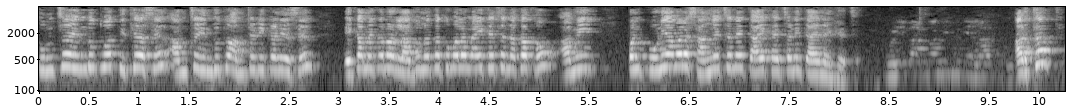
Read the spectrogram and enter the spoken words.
तुमचं हिंदुत्व तिथे असेल आमचं हिंदुत्व आमच्या ठिकाणी असेल एकामेकांवर लादू नका तुम्हाला नाही खायचं नका खाऊ आम्ही पण कोणी आम्हाला सांगायचं नाही काय खायचं आणि काय नाही खायचं. अर्थात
